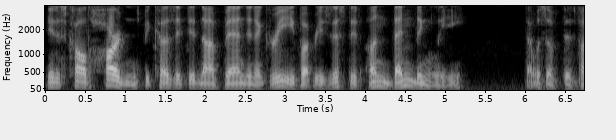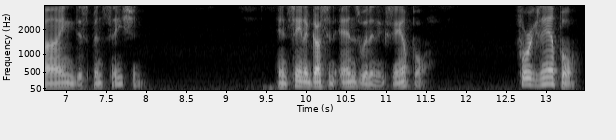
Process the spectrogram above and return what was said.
It is called hardened because it did not bend and agree, but resisted unbendingly. That was of divine dispensation. And St. Augustine ends with an example. For example,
